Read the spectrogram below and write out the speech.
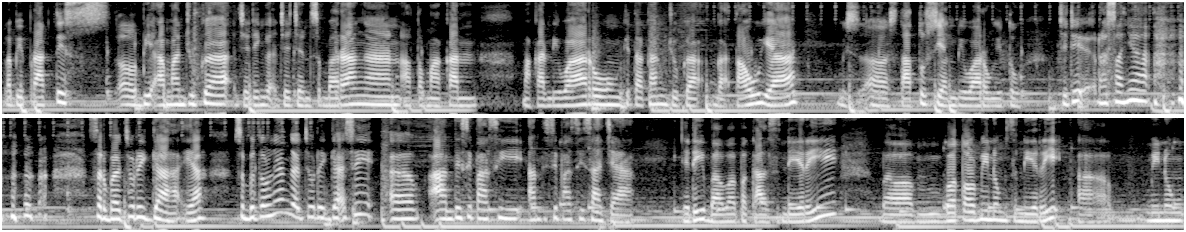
lebih praktis lebih aman juga. Jadi nggak jajan sembarangan atau makan makan di warung. Kita kan juga nggak tahu ya eh, status yang di warung itu. Jadi rasanya serba curiga ya. Sebetulnya nggak curiga sih uh, antisipasi antisipasi saja jadi bawa bekal sendiri bawa botol minum sendiri uh, minum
